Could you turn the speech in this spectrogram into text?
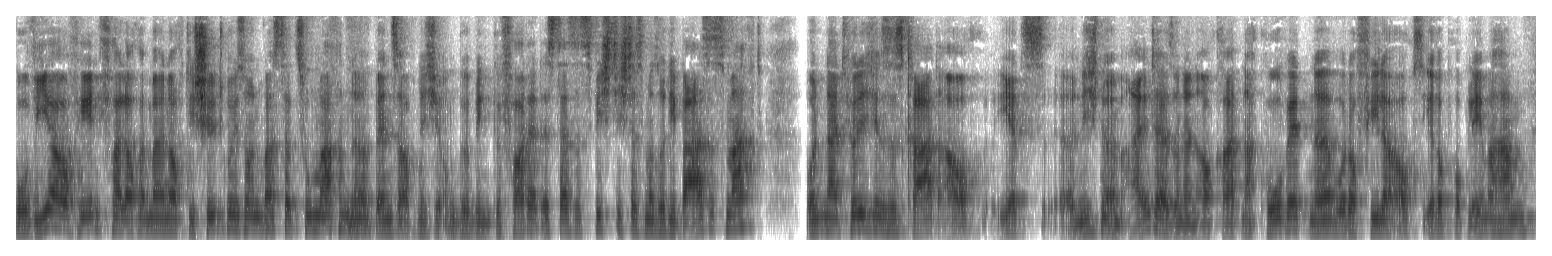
Wo wir auf jeden Fall auch immer noch die Schilddrüse und was dazu machen, ne, wenn es auch nicht unbedingt gefordert ist. Das ist wichtig, dass man so die Basis macht und natürlich ist es gerade auch jetzt äh, nicht nur im Alter, sondern auch gerade nach Covid, ne, wo doch viele auch ihre Probleme haben,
